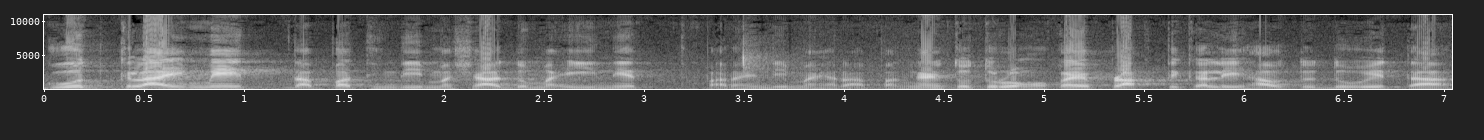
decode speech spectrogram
Good climate, dapat hindi masyado mainit para hindi mahirapan. Ngayon, tuturuan ko kayo practically how to do it, ha?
